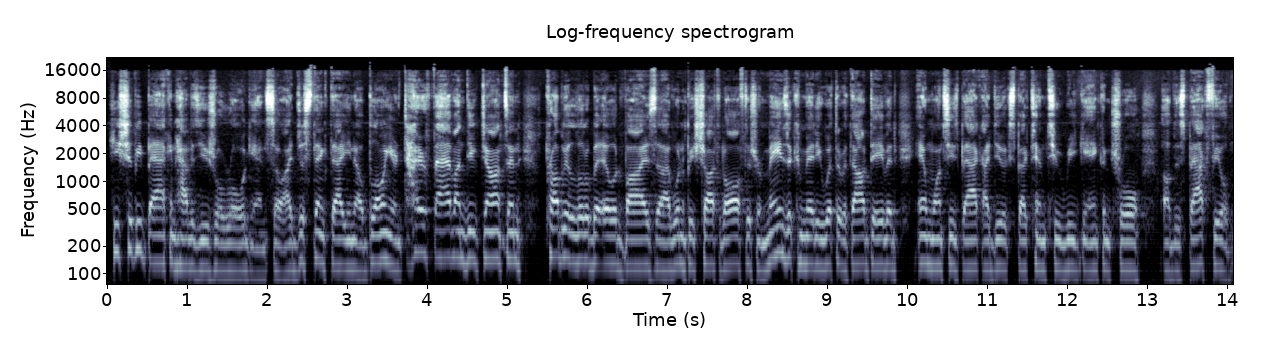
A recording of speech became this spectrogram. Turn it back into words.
he should be back and have his usual role again. So I just think that, you know, blowing your entire fab on Duke Johnson, probably a little bit ill advised. Uh, I wouldn't be shocked at all if this remains a committee with or without David. And once he's back, I do expect him to regain control of this backfield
